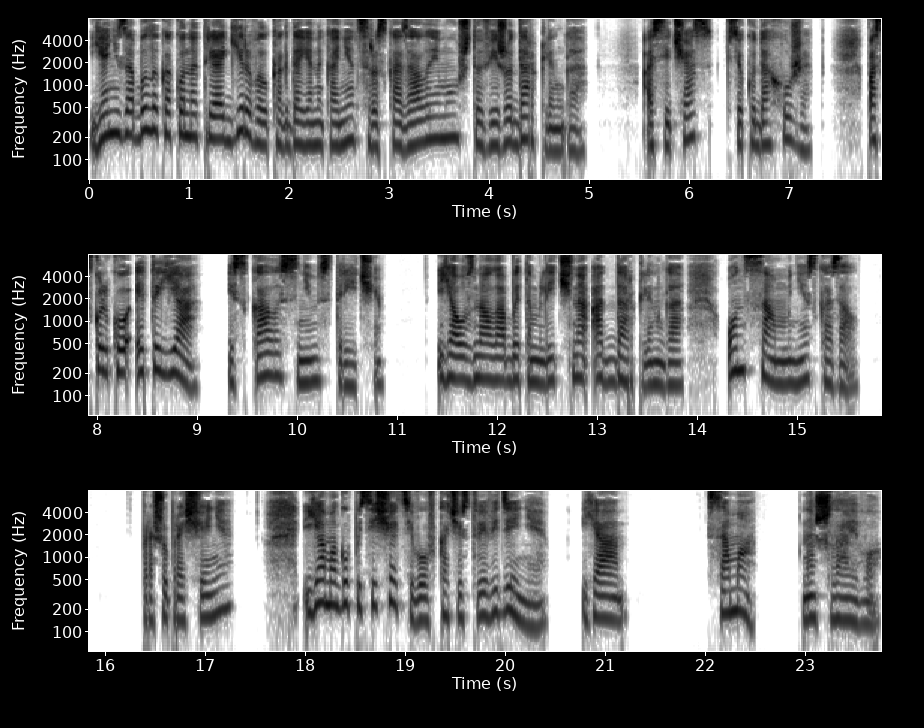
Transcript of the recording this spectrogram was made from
Я не забыла, как он отреагировал, когда я, наконец, рассказала ему, что вижу Дарклинга. А сейчас все куда хуже, поскольку это я искала с ним встречи. Я узнала об этом лично от Дарклинга. Он сам мне сказал. «Прошу прощения. Я могу посещать его в качестве видения. Я сама нашла его».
